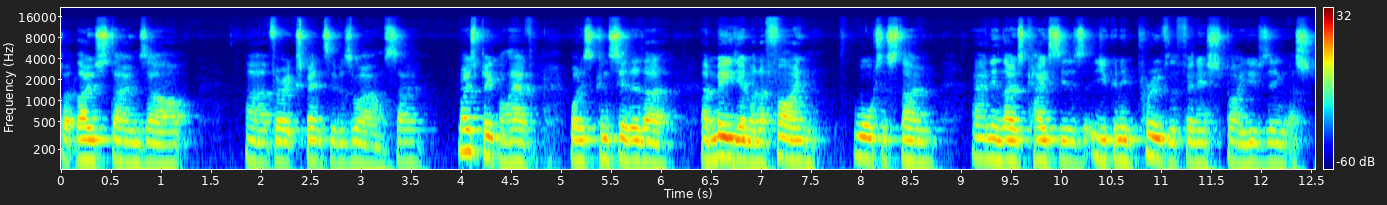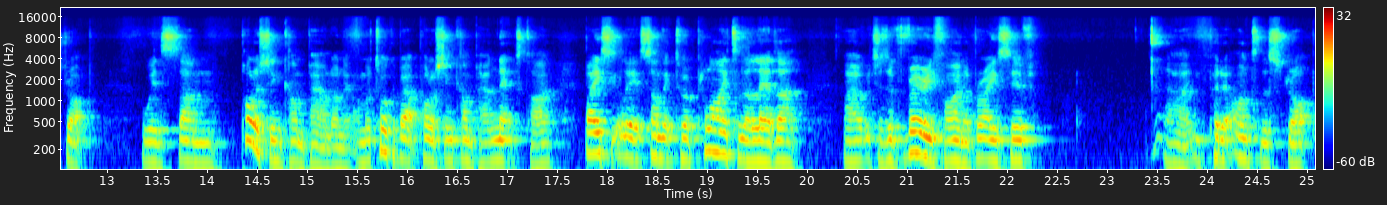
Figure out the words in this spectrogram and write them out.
but those stones are uh, very expensive as well. So most people have what is considered a, a medium and a fine water stone, and in those cases you can improve the finish by using a strop with some polishing compound on it. And we'll talk about polishing compound next time. Basically, it's something to apply to the leather, uh, which is a very fine abrasive. Uh, you put it onto the strop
